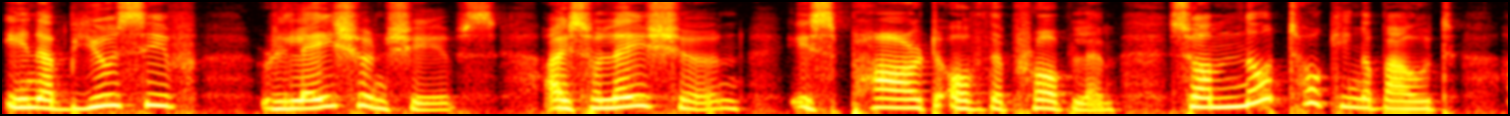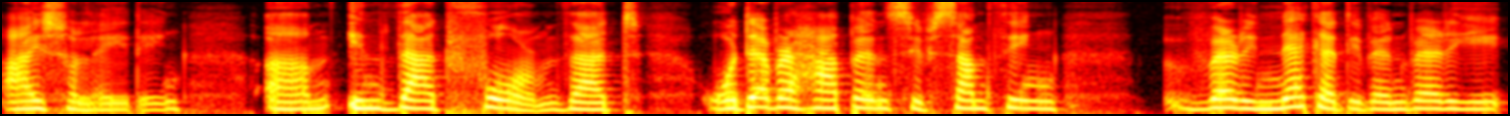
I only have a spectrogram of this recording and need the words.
in abusive relationships, isolation is part of the problem. So I'm not talking about isolating um, in that form, that whatever happens, if something very negative and very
